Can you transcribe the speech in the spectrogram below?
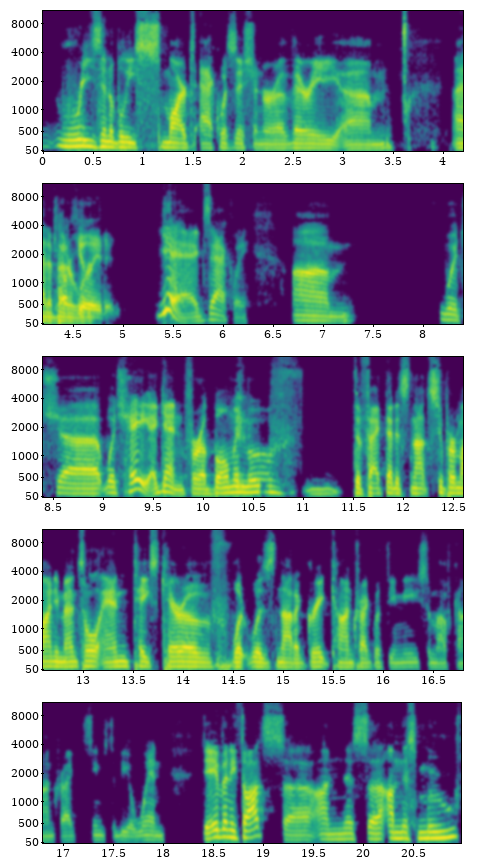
reasonably smart acquisition, or a very um, I had a better word. Calculated. Yeah, exactly. Um, which, uh, which, hey, again, for a Bowman move, the fact that it's not super monumental and takes care of what was not a great contract with the Anisimov contract seems to be a win. Dave, any thoughts uh, on this uh, on this move?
